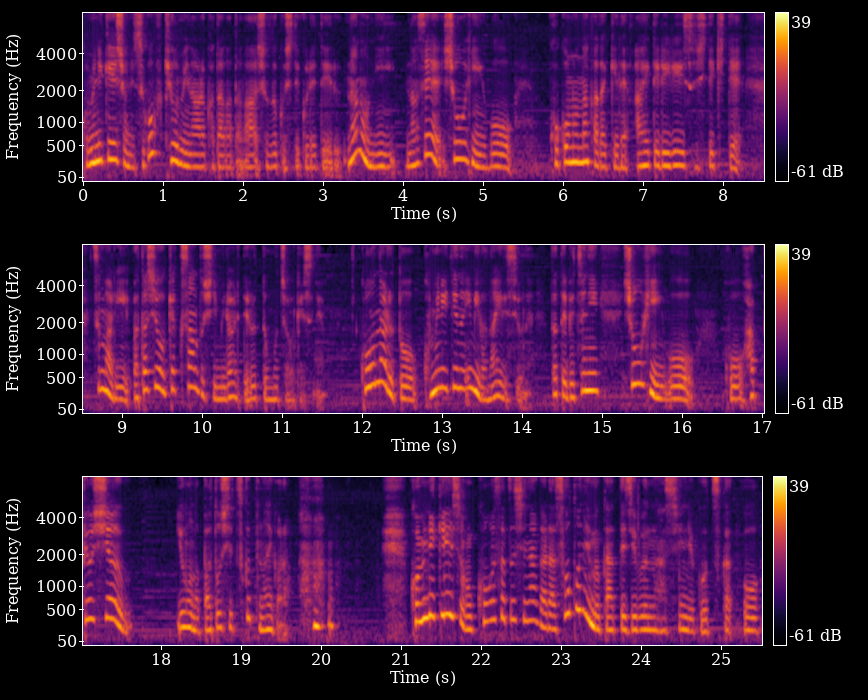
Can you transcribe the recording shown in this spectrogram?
コミュニケーションにすごく興味のある方々が所属してくれている。なのになぜ商品をここの中だけであえてリリースしてきてつまり私をお客さんとして見られてるって思っちゃうわけですね。こうなるとコミュニティの意味がないですよね。だって別に商品をこう発表し合うような場として作ってないから。コミュニケーションを考察しながら外に向かって自分の発信力を使を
